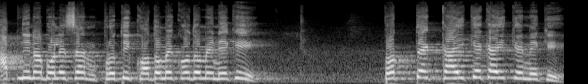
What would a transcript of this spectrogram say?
আপনি না বলেছেন, প্রতি কদমে কদমে নেকি? প্রত্যেক কাইকে কাইকে নেকি?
